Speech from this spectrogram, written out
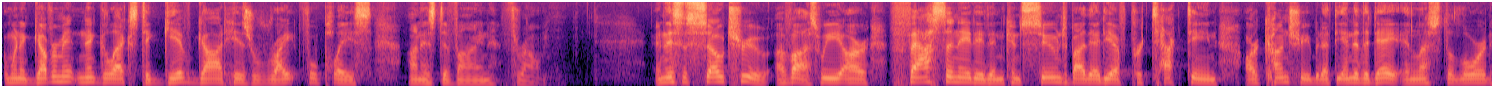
when a government neglects to give God his rightful place on his divine throne. And this is so true of us. We are fascinated and consumed by the idea of protecting our country, but at the end of the day, unless the Lord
